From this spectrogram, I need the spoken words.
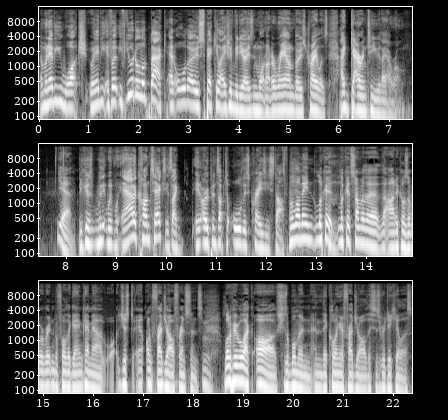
And whenever you watch, whenever you, if if you were to look back at all those speculation videos and whatnot around those trailers, I guarantee you they are wrong yeah. because with it with, out of context, it's like it opens up to all this crazy stuff. Well, I mean, look at look at some of the, the articles that were written before the game came out. Just on fragile, for instance, Mm. a lot of people were like, "Oh, she's a woman," and they're calling her fragile. This is ridiculous.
